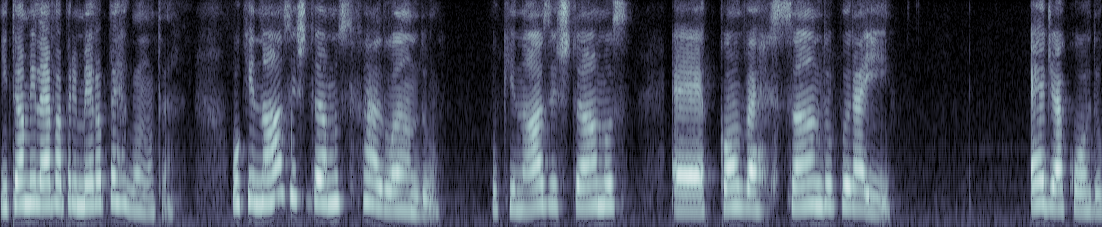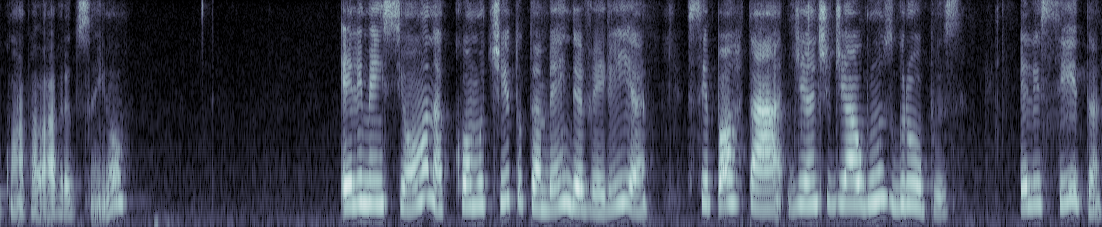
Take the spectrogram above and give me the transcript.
Então, me leva à primeira pergunta: o que nós estamos falando, o que nós estamos é, conversando por aí, é de acordo com a palavra do Senhor? Ele menciona como Tito também deveria se portar diante de alguns grupos ele cita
